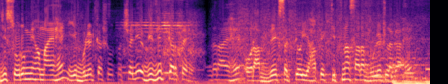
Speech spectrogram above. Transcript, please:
जिस शोरूम में हम आए हैं। ये बुलेट का शोरूम तो चलिए विज़िट करते हैं। अंदर आए हैं और आप देख सकते हो यहाँ पे कितना सारा बुलेट लगा है।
